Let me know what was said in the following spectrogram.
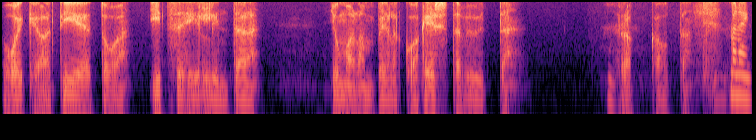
oikeaa tietoa, itsehillintää, Jumalan pelkoa, kestävyyttä, rakkautta. Mä näin,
